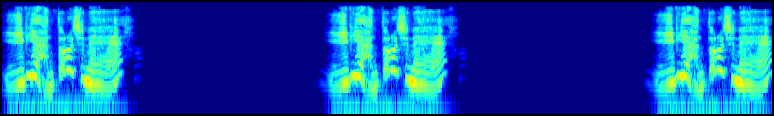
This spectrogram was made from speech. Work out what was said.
입이 안 떨어지네. 입이 안 떨어지네. 입이 안 떨어지네.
